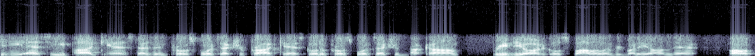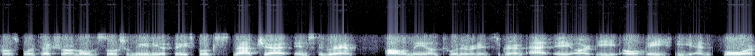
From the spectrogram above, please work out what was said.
PSE Podcast, as in Pro Sports Extra Podcast. Go to prosportsextra.com, read the articles, follow everybody on there. Follow Pro Sports Extra on all the social media Facebook, Snapchat, Instagram. Follow me on Twitter and Instagram at A R E O H E N 4.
